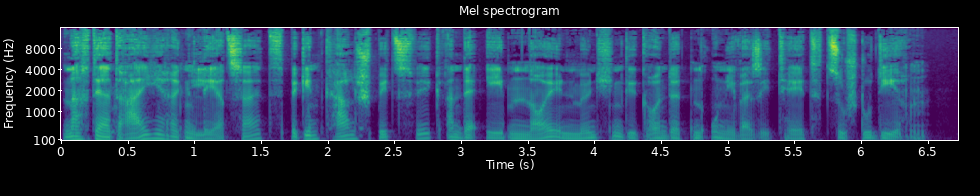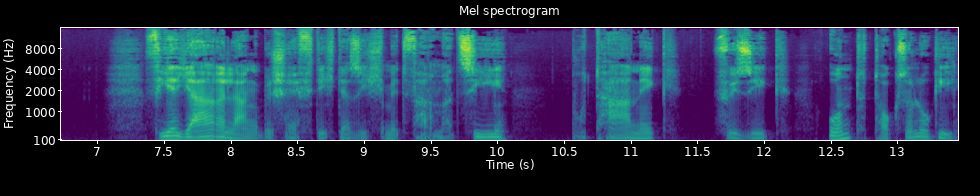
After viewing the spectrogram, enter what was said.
Nach der dreijährigen Lehrzeit beginnt Karl Spitzweg an der eben neu in München gegründeten Universität zu studieren. Vier Jahre lang beschäftigt er sich mit Pharmazie, Botanik, Physik und Toxologie.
